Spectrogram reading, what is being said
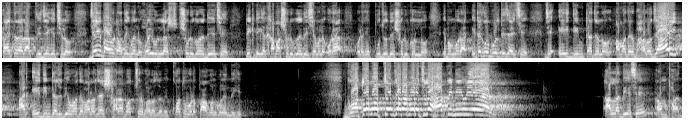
তাই তারা রাত্রি জেগেছিল যেই বারোটা, দেখবেন হই উল্লাস শুরু করে দিয়েছে পিকনিকের খাবার শুরু করে দিয়েছে মানে ওরা ওটাকে পুজো দিয়ে শুরু করল। এবং ওরা এটাকেও বলতে চাইছে যে, এই দিনটা যেন আমাদের ভালো যায়, আর এই দিনটা যদি আমাদের ভালো যায়, সারা বছর ভালো যাবে। কত বড় পাগল বলেন দেখি। গত বছর যারা বলেছিল হ্যাপি নিউ ইয়ার আল্লাহ দিয়েছে আমফান।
